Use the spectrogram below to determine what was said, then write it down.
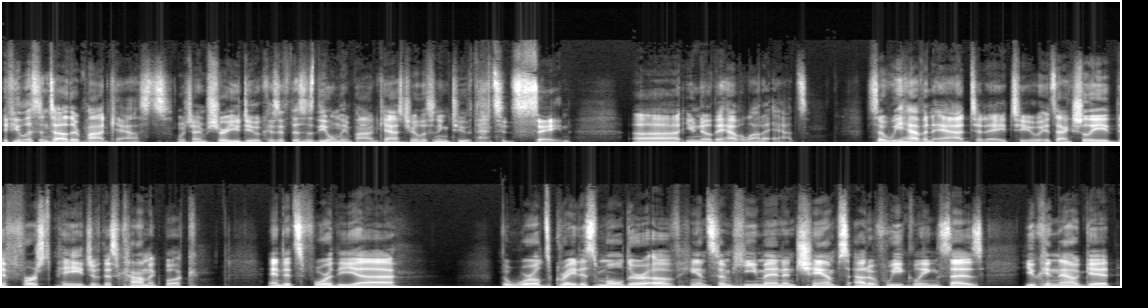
If you listen to other podcasts, which I'm sure you do, because if this is the only podcast you're listening to, that's insane uh, you know they have a lot of ads. So we have an ad today too. It's actually the first page of this comic book, and it's for the uh, the world's greatest molder of handsome he-men and champs out of weaklings. Says you can now get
